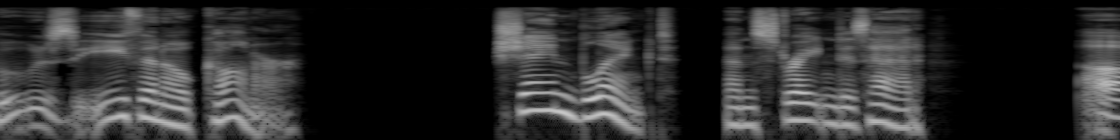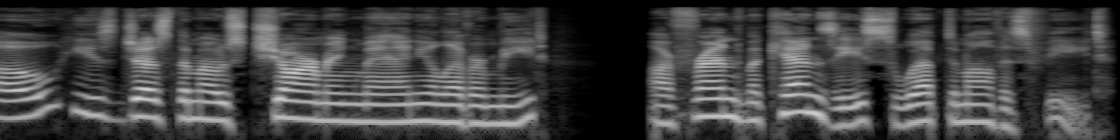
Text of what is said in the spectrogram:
Who's Ethan O'Connor? Shane blinked and straightened his head. Oh, he's just the most charming man you'll ever meet. Our friend Mackenzie swept him off his feet.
